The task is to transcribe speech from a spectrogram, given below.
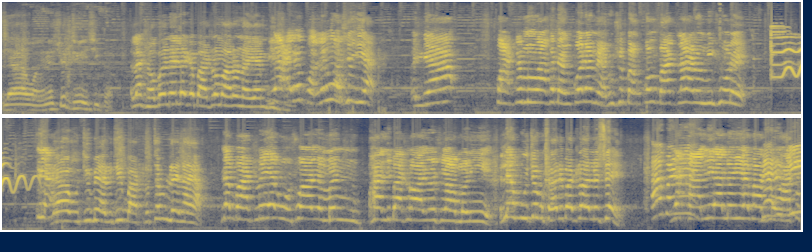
એટલે આ વાયને શું જોઈએ છે એટલે ખબર નહીં લે કે બાટલો મારો નહીં એમ કે અરે આયો ભલે હશે યાર. અલ્યા મો આગળ ડંકો ને મેરું છે બંકો બાટલા આણો ની છોડે. લે, ઉઠી મેરુથી બાટલો ચમ લઈને આયા? એટલે બાટલો યાર ઓછો આવે મન ખાલી બાટલો આવ્યો છે આ મણીએ. એટલે હું જેમ ખાલી બાટલો આલ્યો છે? લે, ખાલી આલો યાર બાટલો આ તો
